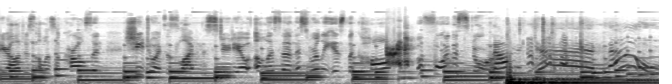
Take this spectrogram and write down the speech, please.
meteorologist Alissa Carlson. She joins us live in the studio. Alissa, this really is the calm before the storm. Not again. No.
